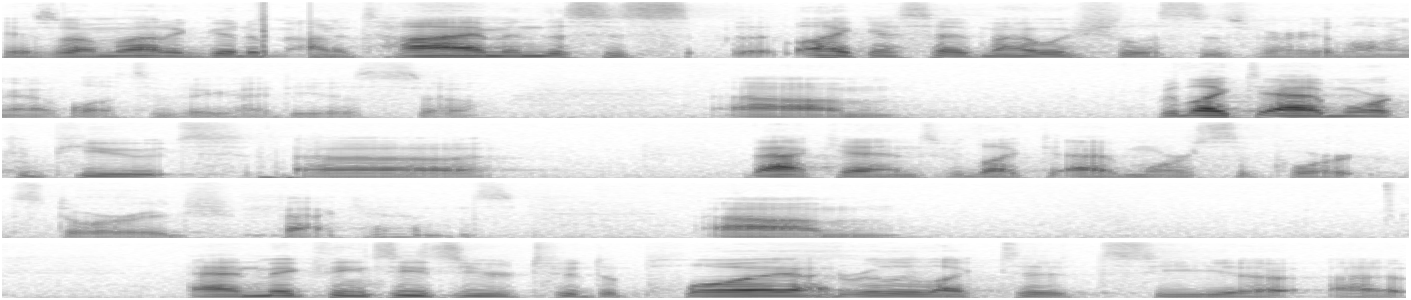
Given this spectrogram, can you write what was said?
yeah, so I'm at a good amount of time, and this is, like I said, my wish list is very long. I have lots of big ideas. So um, we'd like to add more compute uh, backends. We'd like to add more support storage backends. Um, and make things easier to deploy. I'd really like to see a, a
